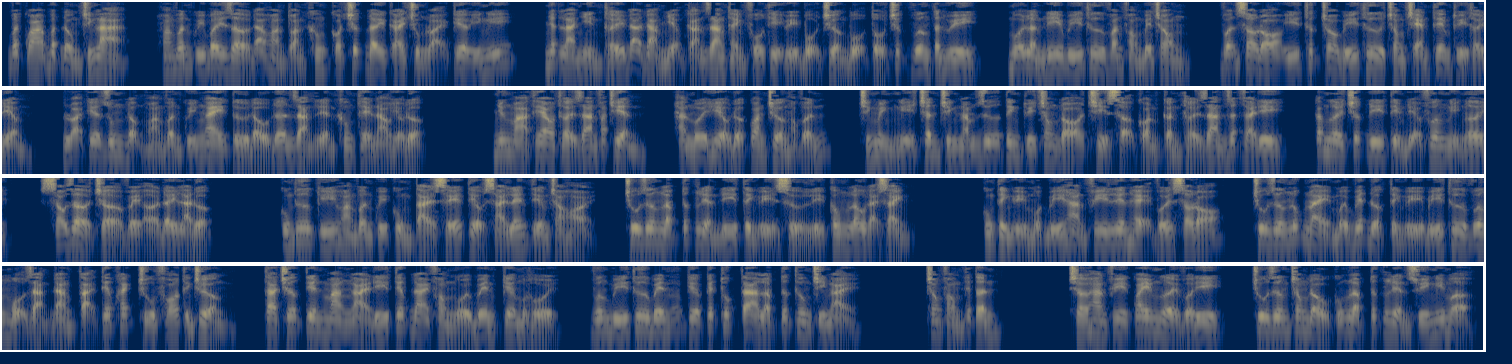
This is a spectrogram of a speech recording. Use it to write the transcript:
Bất quá bất đồng chính là, hoàng vân quý bây giờ đã hoàn toàn không có trước đây cái chủng loại kia ý nghĩ, nhất là nhìn thấy đã đảm nhiệm cán giang thành phố thị ủy bộ trưởng bộ tổ chức vương tân huy, mỗi lần đi bí thư văn phòng bên trong, vẫn sau đó ý thức cho bí thư trong chén thêm thủy thời điểm, loại kia rung động hoàng vân quý ngay từ đầu đơn giản liền không thể nào hiểu được. Nhưng mà theo thời gian phát triển, hắn mới hiểu được quan trường học vấn, chính mình nghĩ chân chính nắm giữ tinh túy trong đó chỉ sợ còn cần thời gian rất dài đi, các ngươi trước đi tìm địa phương nghỉ ngơi 6 giờ trở về ở đây là được cùng thư ký hoàng vân quý cùng tài xế tiểu xài lên tiếng chào hỏi, chu dương lập tức liền đi tỉnh ủy xử lý công lâu đại sảnh. Cùng tỉnh ủy một bí hàn phi liên hệ với sau đó, chu dương lúc này mới biết được tỉnh ủy bí thư vương mộ giản đang tại tiếp khách chu phó tỉnh trưởng, ta trước tiên mang ngài đi tiếp đai phòng ngồi bên kia một hồi, vương bí thư bên kia kết thúc ta lập tức thông chi ngài. Trong phòng tiếp tân, chờ hàn phi quay người vừa đi, chu dương trong đầu cũng lập tức liền suy nghĩ mở.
